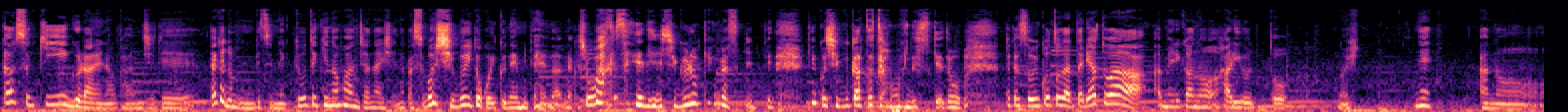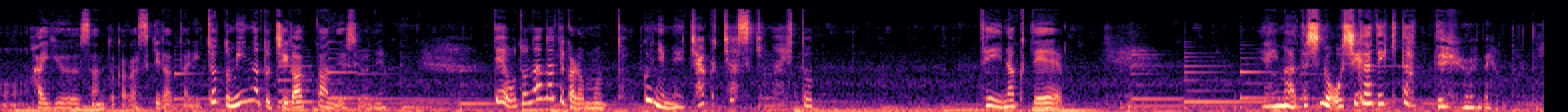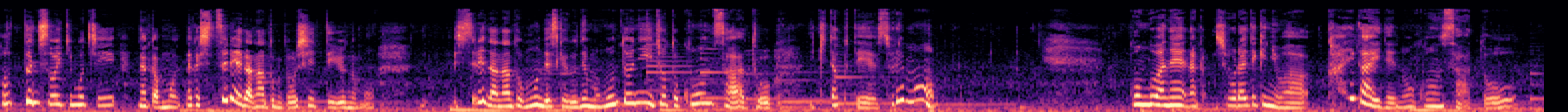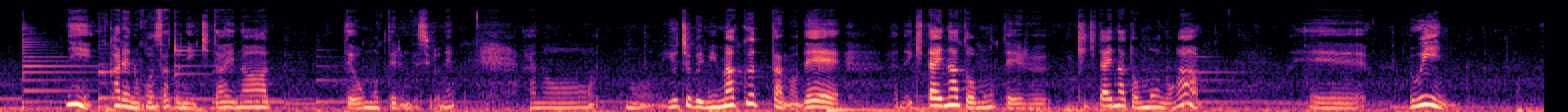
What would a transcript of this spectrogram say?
が好きぐらいな感じでだけど別に熱狂的なファンじゃないしなんかすごい渋いとこ行くねみたいななんか小学生で石黒賢が好きって結構渋かったと思うんですけどなんかそういうことだったりあとはアメリカのハリウッドのねあの俳優さんとかが好きだったりちょっとみんなと違ったんですよね。で大人になってからもう特にめちゃくちゃ好きな人っていなくていや今私の推しができたっていうね本当にそういう気持ちなんかもうなんか失礼だなと思って推しっていうのも失礼だなと思うんですけどでも本当にちょっとコンサート行きたくてそれも今後はねなんか将来的には海外でのコンサートに彼のコンサートに行きたいなって思ってるんですよね。あのもう YouTube 見まくったのであの行きたいなと思っている聞きたいなと思うのが、えー、ウィーン。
